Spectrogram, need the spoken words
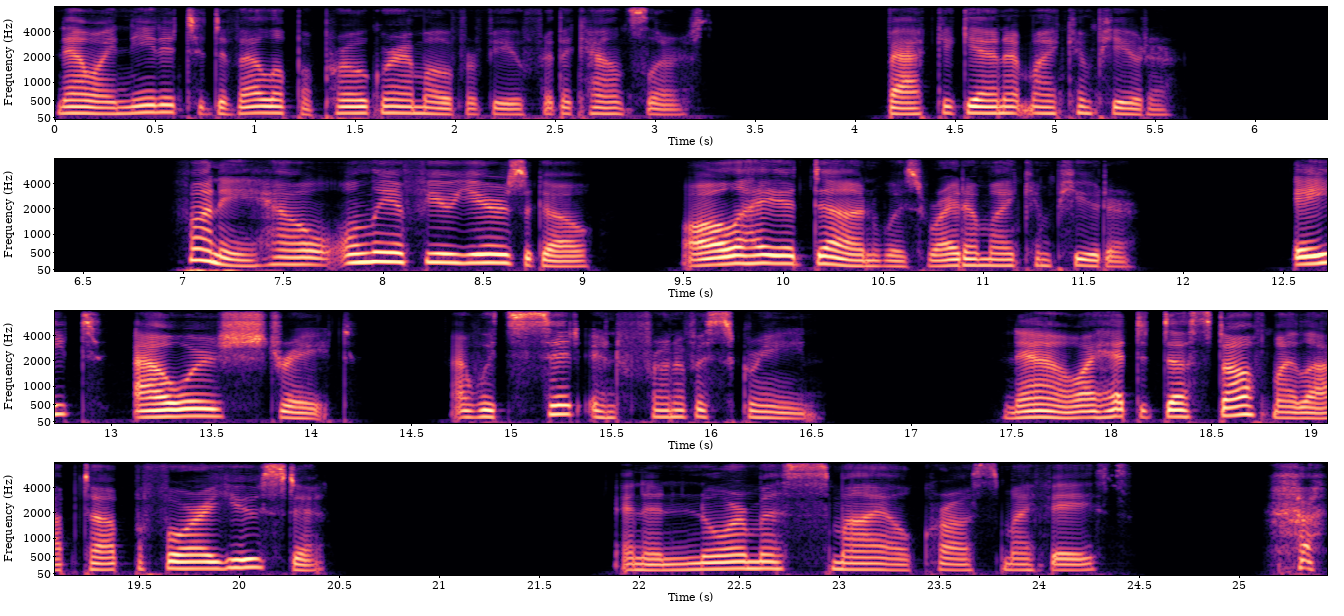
now I needed to develop a program overview for the counselors. Back again at my computer. Funny how only a few years ago, all I had done was write on my computer. Eight hours straight, I would sit in front of a screen. Now I had to dust off my laptop before I used it. An enormous smile crossed my face. Ha!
